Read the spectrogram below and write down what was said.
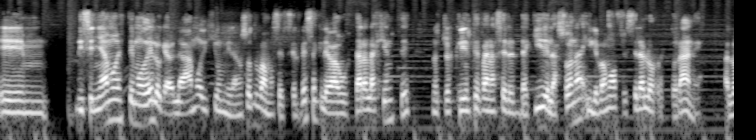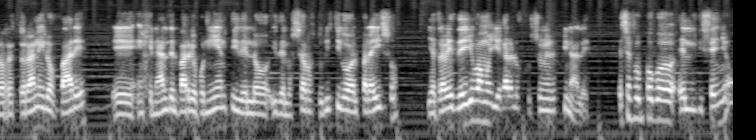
eh, diseñamos este modelo que hablábamos, dijimos, mira, nosotros vamos a hacer cerveza que le va a gustar a la gente, nuestros clientes van a ser de aquí, de la zona, y le vamos a ofrecer a los restaurantes, a los restaurantes y los bares, eh, en general del barrio Poniente y de, y de los cerros turísticos del Paraíso, y a través de ello vamos a llegar a los consumidores finales. Ese fue un poco el diseño,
